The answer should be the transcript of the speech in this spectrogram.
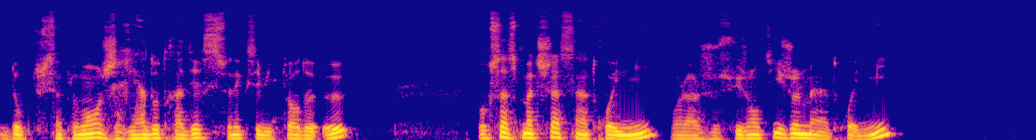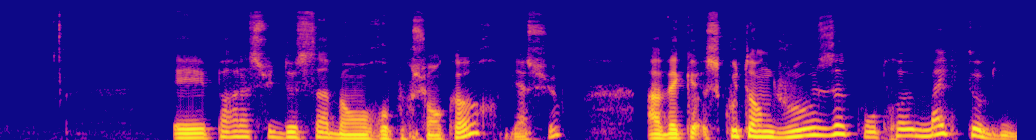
Donc tout simplement, j'ai rien d'autre à dire si ce n'est que c'est victoire de eux. Pour ça, ce match-là, c'est un 3,5. Voilà, je suis gentil, je le mets à un 3,5. Et par la suite de ça, ben, on repoursuit encore, bien sûr, avec Scoot Andrews contre Mike Tobin.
